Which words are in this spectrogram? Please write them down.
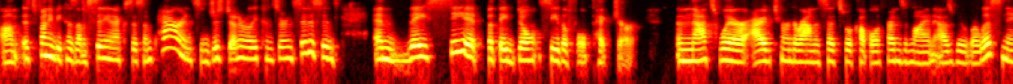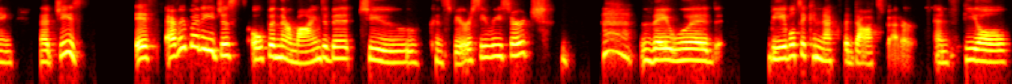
Um, it's funny because I'm sitting next to some parents and just generally concerned citizens, and they see it, but they don't see the full picture. And that's where I've turned around and said to a couple of friends of mine as we were listening that, geez, if everybody just opened their mind a bit to conspiracy research, they would be able to connect the dots better and feel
